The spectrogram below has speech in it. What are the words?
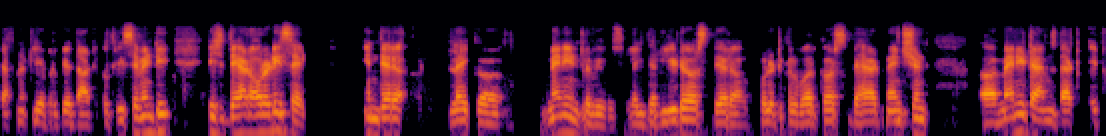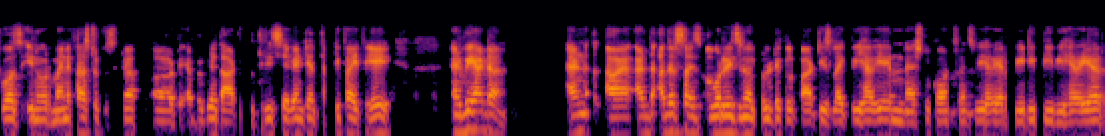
definitely abrogate the Article 370, which they had already said in their uh, like uh, many interviews, like their leaders, their uh, political workers, they had mentioned uh, many times that it was in our manifesto to scrap uh, to abrogate Article 370 and 35A, and we had done. And uh, at the other side, our regional political parties, like we have here in National Conference, we have here PDP, we have here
